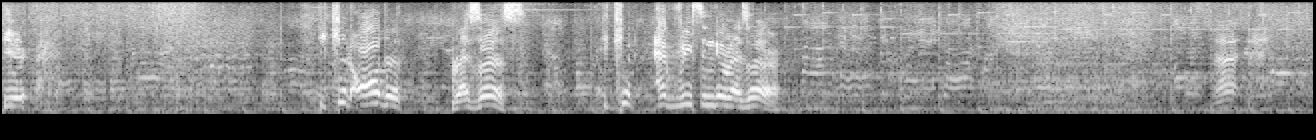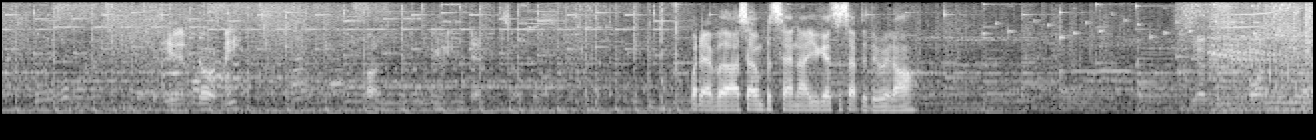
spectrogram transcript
Here. He killed all the reserves. He killed every single reserve. That. Because he didn't go with me. Fuck. He- He's dead, so cool. Whatever, uh, 7%, uh, you guys just have to do it all. You have to bond with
